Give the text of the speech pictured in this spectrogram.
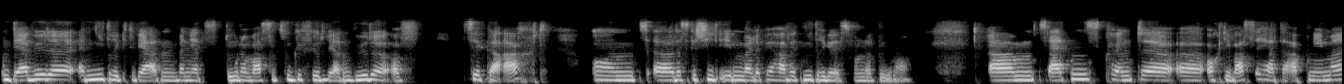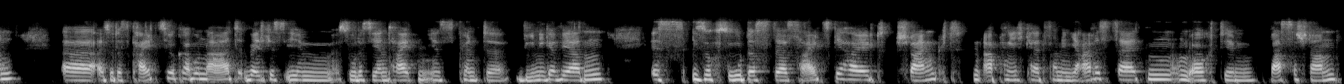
und der würde erniedrigt werden, wenn jetzt Donauwasser zugeführt werden würde auf circa 8. Und äh, das geschieht eben, weil der pH-Wert niedriger ist von der Donau. Ähm, zweitens könnte äh, auch die Wasserhärte abnehmen. Äh, also das Calciocarbonat, welches eben so, dass sie enthalten ist, könnte weniger werden. Es ist auch so, dass der Salzgehalt schwankt in Abhängigkeit von den Jahreszeiten und auch dem Wasserstand.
